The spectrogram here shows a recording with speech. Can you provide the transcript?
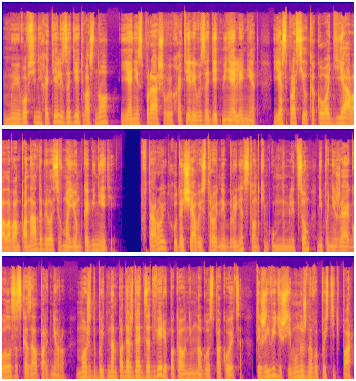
«Мы вовсе не хотели задеть вас, но...» «Я не спрашиваю, хотели вы задеть меня или нет. Я спросил, какого дьявола вам понадобилось в моем кабинете?» Второй, худощавый стройный брюнет с тонким умным лицом, не понижая голоса, сказал партнеру. «Может быть, нам подождать за дверью, пока он немного успокоится? Ты же видишь, ему нужно выпустить пар.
